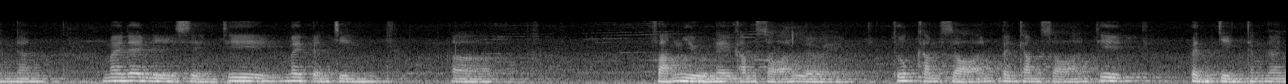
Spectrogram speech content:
ทั้งนั้น ไม่ได้มีสิ่งที่ไม่เป็นจริง ฝังอยู่ในคำสอนเลย ทุกคำสอนเป็นคำสอนที่เป็นจริงทั้งนั้น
